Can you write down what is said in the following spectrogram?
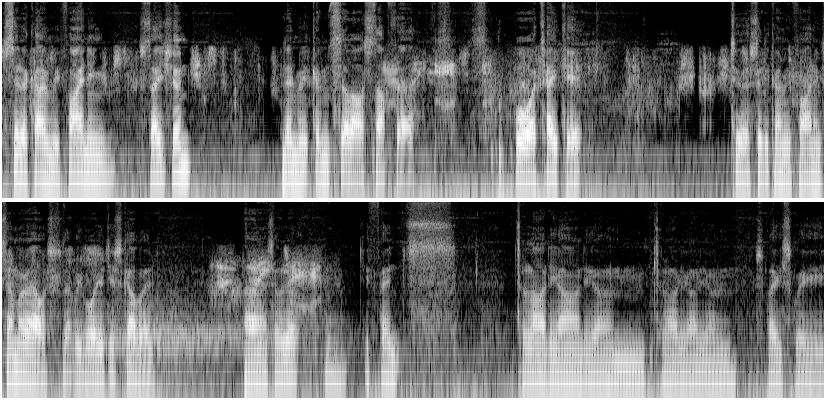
silicone refining station then we can sell our stuff there or take it to a silicone refining somewhere else that we've already discovered. Uh, let's have a look. Defence, Teladianium, Teladianium, Space Weed.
